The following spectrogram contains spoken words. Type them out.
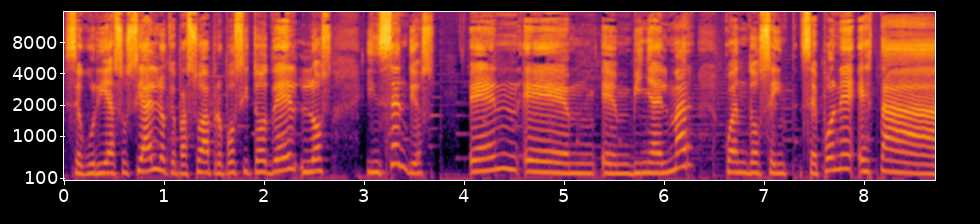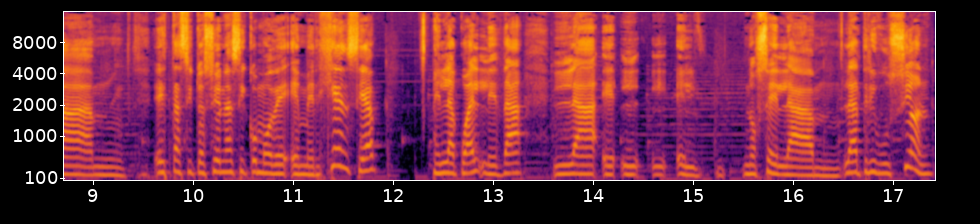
seguridad social, lo que pasó a propósito de los incendios en, eh, en, Viña del Mar cuando se, se pone esta, esta situación así como de emergencia en la cual le da la el, no sé la, la, atribución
